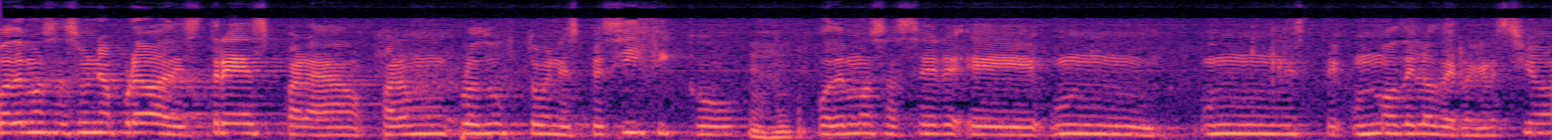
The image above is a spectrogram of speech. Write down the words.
podemos hacer una prueba de estrés para, para un producto en específico, o podemos hacer eh, un, un, este, un modelo de regresión.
